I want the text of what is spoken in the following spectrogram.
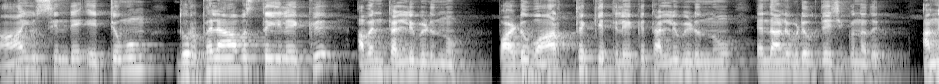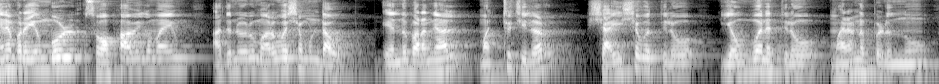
ആയുസ്സിന്റെ ഏറ്റവും ദുർബലാവസ്ഥയിലേക്ക് അവൻ തള്ളിവിടുന്നു. പടുവാർദ്ധക്യത്തിലേക്ക് തള്ളിവിടുന്നു എന്നാണ് ഇവിടെ ഉദ്ദേശിക്കുന്നത്. അങ്ങനെ പറയുമ്പോൾ സ്വാഭാവികമായും അതിനൊരു മറുവശമുണ്ടാവും. എന്ന് പറഞ്ഞാൽ മറ്റു ചിലർ ശൈശവത്തിലോ യൗവനത്തിലോ മരണപ്പെടുന്നു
